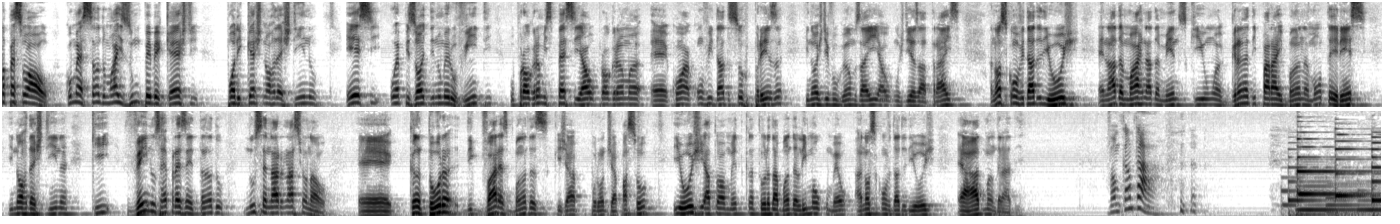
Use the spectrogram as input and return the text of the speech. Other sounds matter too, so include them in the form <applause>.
Fala pessoal, começando mais um PBcast, podcast nordestino. Esse o episódio de número 20, o programa especial, o programa é, com a convidada surpresa que nós divulgamos aí alguns dias atrás. A nossa convidada de hoje é nada mais nada menos que uma grande paraibana, monteirense e nordestina que vem nos representando no cenário nacional é, cantora de várias bandas que já por onde já passou e hoje atualmente cantora da banda Limão com Mel. A nossa convidada de hoje é a Adma Andrade. Vamos cantar. <laughs>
